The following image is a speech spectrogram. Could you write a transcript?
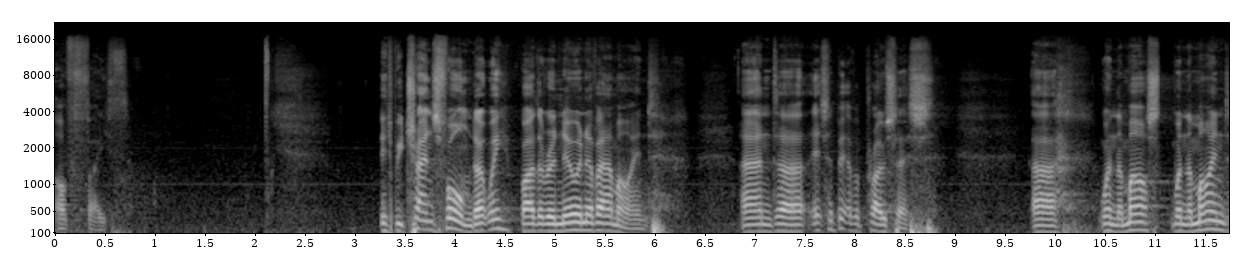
of faith. We need to be transformed, don't we, by the renewing of our mind. And uh, it's a bit of a process. Uh, when, the mas- when the mind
